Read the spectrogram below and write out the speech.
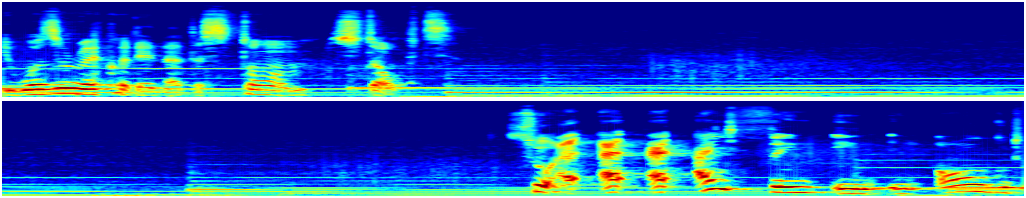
It wasn't recorded that the storm stopped. So I, I, I think in, in all good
